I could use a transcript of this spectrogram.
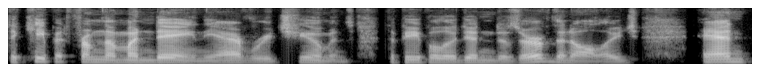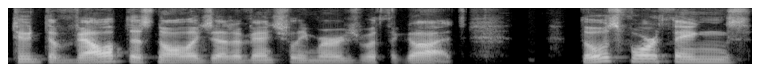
to keep it from the mundane, the average humans, the people who didn't deserve the knowledge, and to develop this knowledge that eventually merged with the gods. Those four things,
